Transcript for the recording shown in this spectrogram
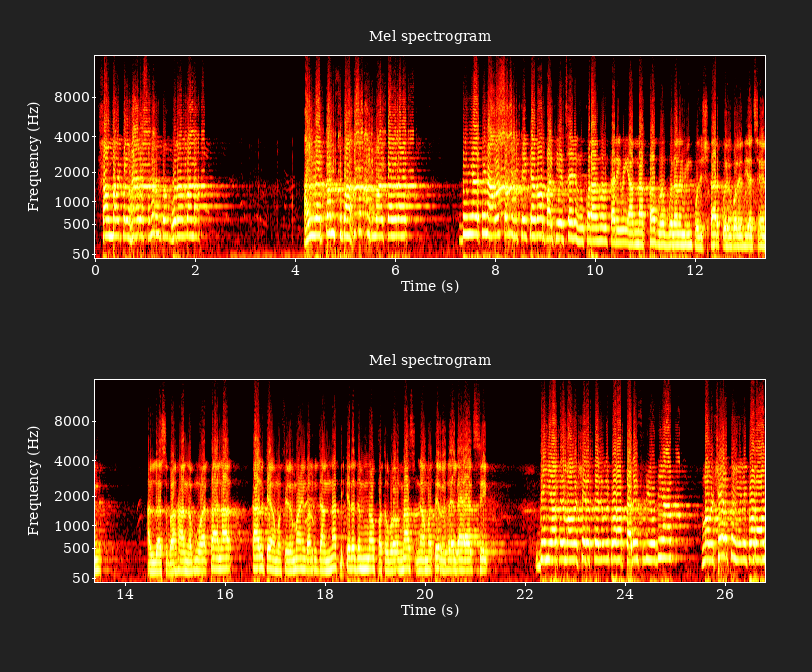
সম্মানিত আল্লাহ তান সুবহানাহু ওয়া তাআলা দুনিয়াতে আমাদেরকে কেন পাঠিয়েছেন? কোরআনুল কারিমে আল্লাহ পাক রব্বুল আলামিন পরিষ্কার করে বলে দিয়েছেন আল্লাহ সুবহানাহু ওয়া তাআলা কালকে আমাদের ময়দান জান্নাতিদের জন্য কত বড় নাস নামাতের জায়গায় আছে দুনিয়াতে মানুষের করা মানুষের তৈরি করা।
